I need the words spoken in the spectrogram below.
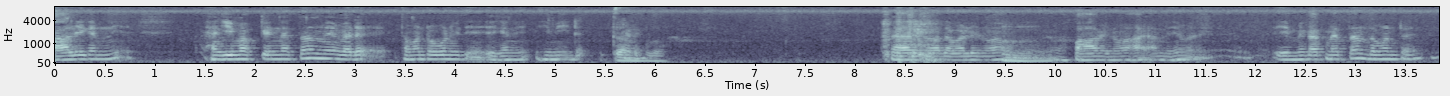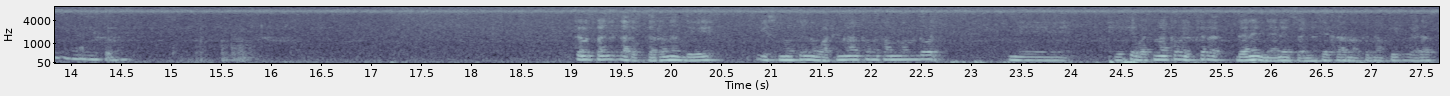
කාලය ගැන හැඟීමක් එන්නේ නැත්තම් මේ වැඩ Tamanට ඕන විදිහ ඒ කියන්නේ හිමීට කරන්න පුළුවන්. පෑර වෙනවා දවල් වෙනවා පහ වෙනවා යන්න එහෙම. එහෙම එකක් නැත්තම් Tamanට යන්න පුළුවන් එතන තමයි අර කරන දේ ඉස්මතු වෙන වටිනාකම සම්බන්ධව මේ ඒකේ වටිනාකම එච්චර දැනෙන්නේ නැහැ නේද? වෙනස ඒ කාරණා අපි අපි වැඩක්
